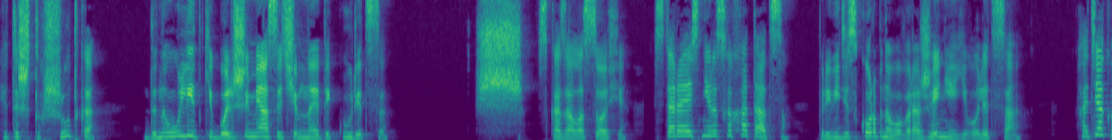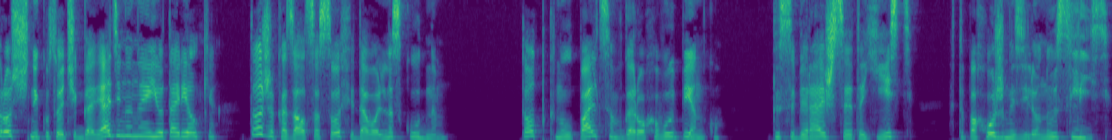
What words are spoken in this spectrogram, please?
«Это что, шутка? Да на улитке больше мяса, чем на этой курице!» «Шш!» – сказала Софи, стараясь не расхохотаться при виде скорбного выражения его лица. Хотя крошечный кусочек говядины на ее тарелке тоже казался Софи довольно скудным. Тот ткнул пальцем в гороховую пенку. «Ты собираешься это есть? Это похоже на зеленую слизь.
